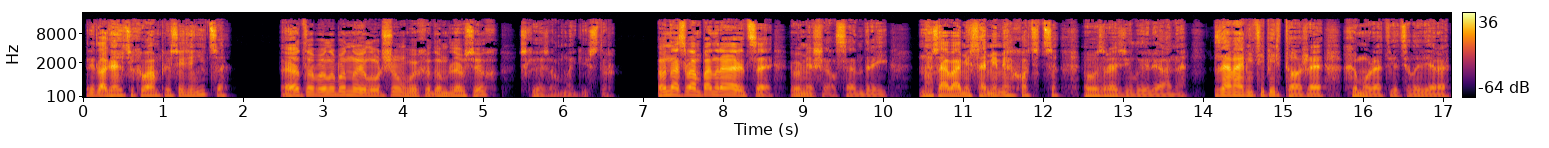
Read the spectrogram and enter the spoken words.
Предлагаете к вам присоединиться? Это было бы наилучшим выходом для всех, сказал магистр. У нас вам понравится, вмешался Андрей. «Но за вами самими охотятся», — возразила Элиана. «За вами теперь тоже», — хмуро ответила Вера.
